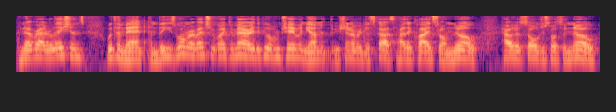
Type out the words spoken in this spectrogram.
who never had relations with a man, and these women are eventually going to marry the people from Sheva and Yemen. We should never discuss how the Klai know, how the soldiers supposed to know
